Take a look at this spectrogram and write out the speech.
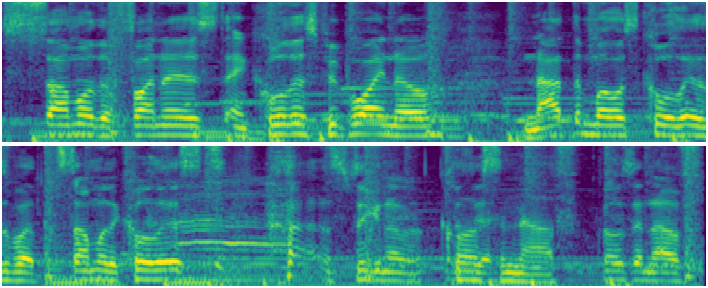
some of the funnest and coolest people I know. Not the most coolest, but some of the coolest. Speaking of Close enough. Close enough.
